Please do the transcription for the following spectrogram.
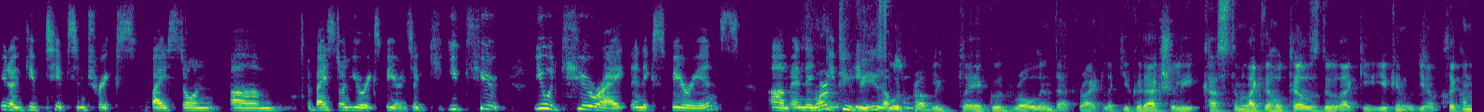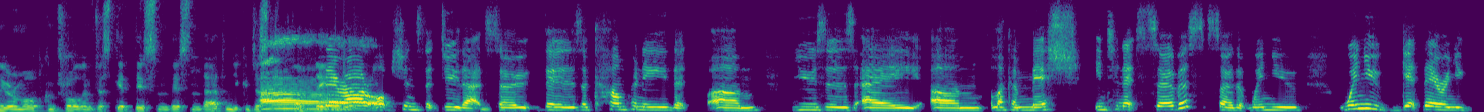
you know give tips and tricks based on um, based on your experience. So you cu- you would curate an experience um, and then smart give TVs would probably play a good role in that, right? Like you could actually custom, like the hotels do. Like you, you can, you know, click on the remote control and just get this and this and that, and you can just Ah. there are options that do that. So there's a company that um, uses a um, like a mesh internet service, so that when you when you get there and you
